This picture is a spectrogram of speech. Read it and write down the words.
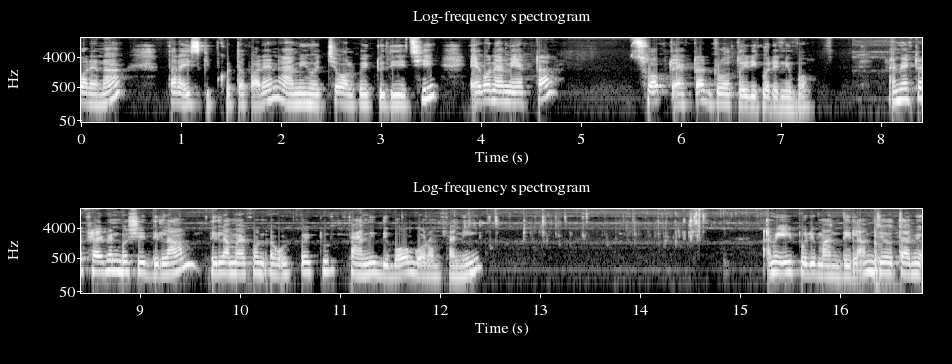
করে না, তারা স্কিপ করতে পারেন। আমি হচ্ছে অল্প একটু দিয়েছি। এখন আমি একটা সফট একটা ড্র তৈরি করে নিব। আমি একটা ফ্রাই প্যান বসিয়ে দিলাম। দিলাম এখন অল্প একটু পানি দিব, গরম পানি। আমি এই পরিমাণ দিলাম। যেহেতু আমি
